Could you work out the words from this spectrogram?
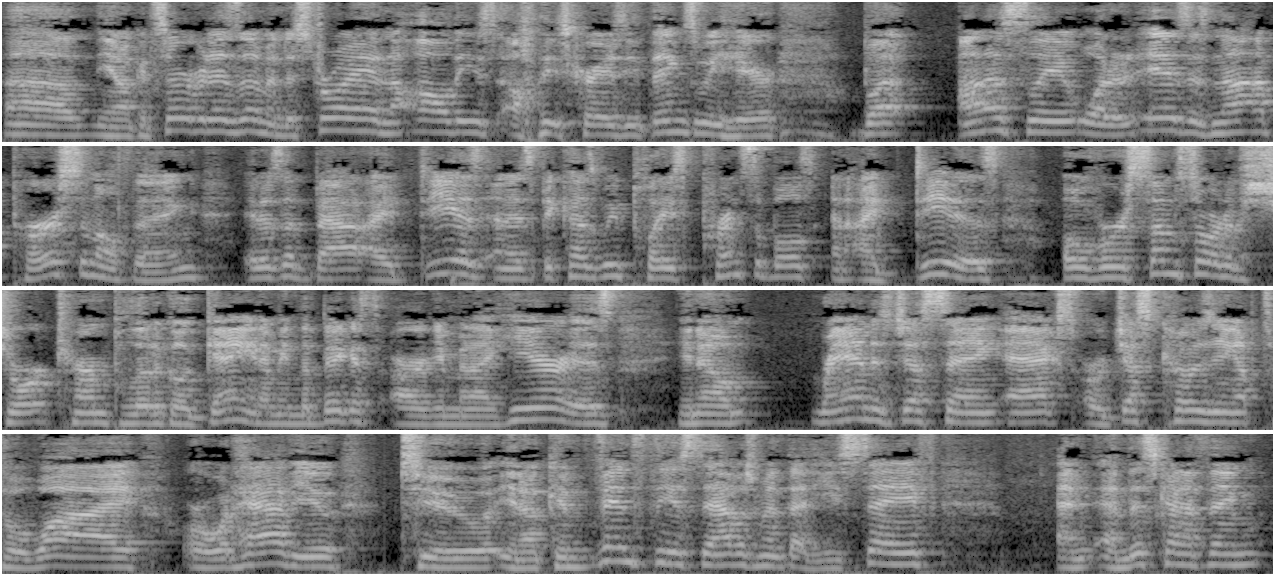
uh, you know, conservatism and destroy it, and all these all these crazy things we hear. But honestly, what it is is not a personal thing. It is about ideas, and it's because we place principles and ideas over some sort of short term political gain. I mean, the biggest argument I hear is, you know, Rand is just saying X or just cozying up to Y or what have you to, you know, convince the establishment that he's safe and and this kind of thing.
